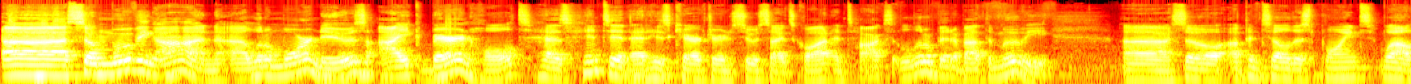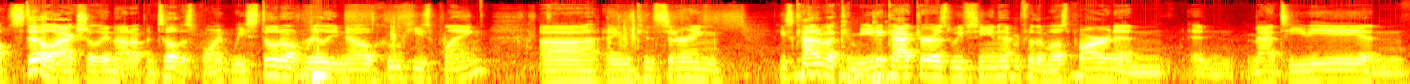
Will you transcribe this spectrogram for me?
Uh, so moving on, a little more news. Ike Barinholtz has hinted at his character in Suicide Squad and talks a little bit about the movie. Uh, so up until this point, well, still actually not up until this point, we still don't really know who he's playing. Uh, and considering he's kind of a comedic actor as we've seen him for the most part, and and Mad TV and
